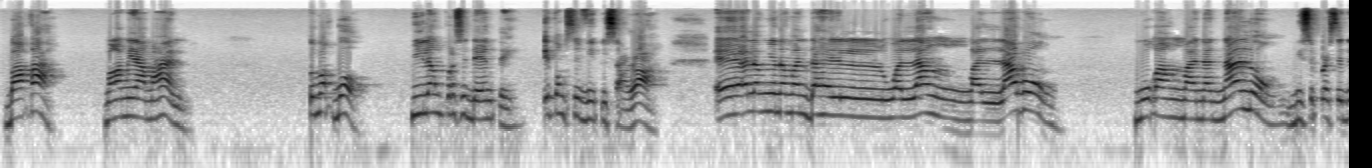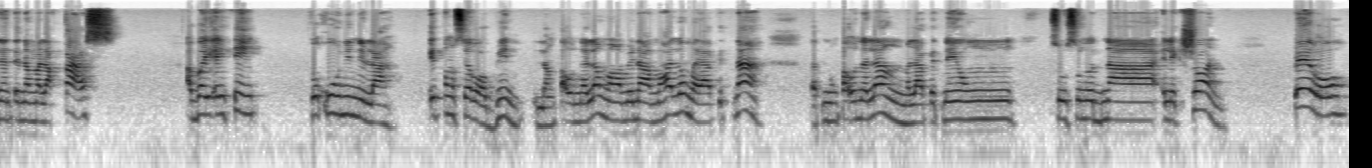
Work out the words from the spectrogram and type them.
baka, mga minamahal, tumakbo bilang presidente itong si VP Sara. Eh, alam nyo naman dahil walang malabong mukhang mananalong vice-presidente na malakas, abay, I think, kukunin nila itong si Robin. Ilang taon na lang, mga minamahal, oh, malapit na. Tatlong taon na lang, malapit na yung susunod na eleksyon. Pero,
